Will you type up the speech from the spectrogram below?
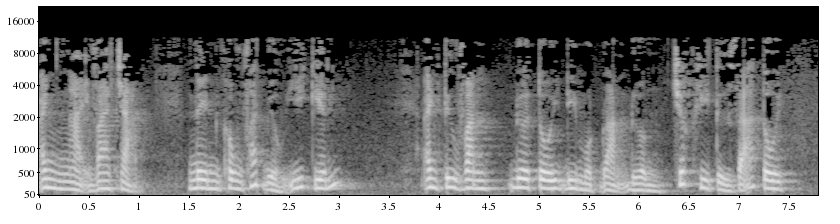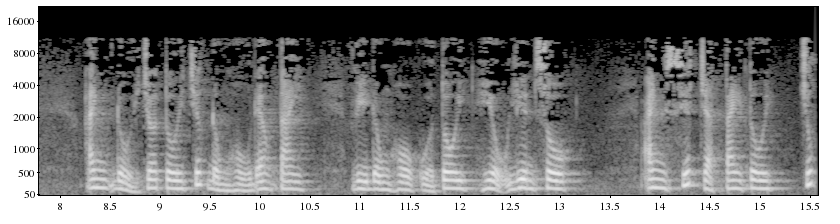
Anh ngại va chạm nên không phát biểu ý kiến. Anh Tư Văn đưa tôi đi một đoạn đường trước khi từ giã tôi. Anh đổi cho tôi chiếc đồng hồ đeo tay vì đồng hồ của tôi hiệu Liên Xô. Anh siết chặt tay tôi, chúc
